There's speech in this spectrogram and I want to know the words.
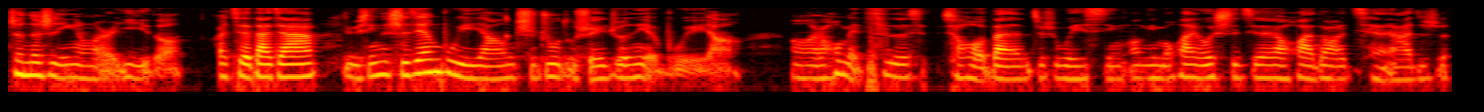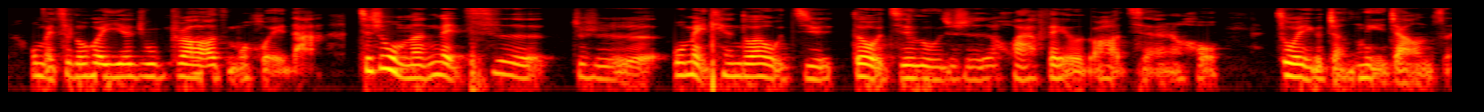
真的是因人而异的，而且大家旅行的时间不一样，吃住的水准也不一样。嗯，然后每次小伙伴就是微信啊，你们环游世界要花多少钱啊？就是我每次都会噎住，不知道要怎么回答。其实我们每次就是我每天都有记都有记录，就是花费了多少钱，然后做一个整理这样子。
